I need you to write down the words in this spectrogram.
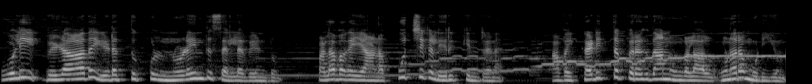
ஒளி விழாத இடத்துக்குள் நுழைந்து செல்ல வேண்டும். பல வகையான பூச்சிகள் இருக்கின்றன. அவை கடித்த பிறகுதான் உங்களால் உணர முடியும்.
